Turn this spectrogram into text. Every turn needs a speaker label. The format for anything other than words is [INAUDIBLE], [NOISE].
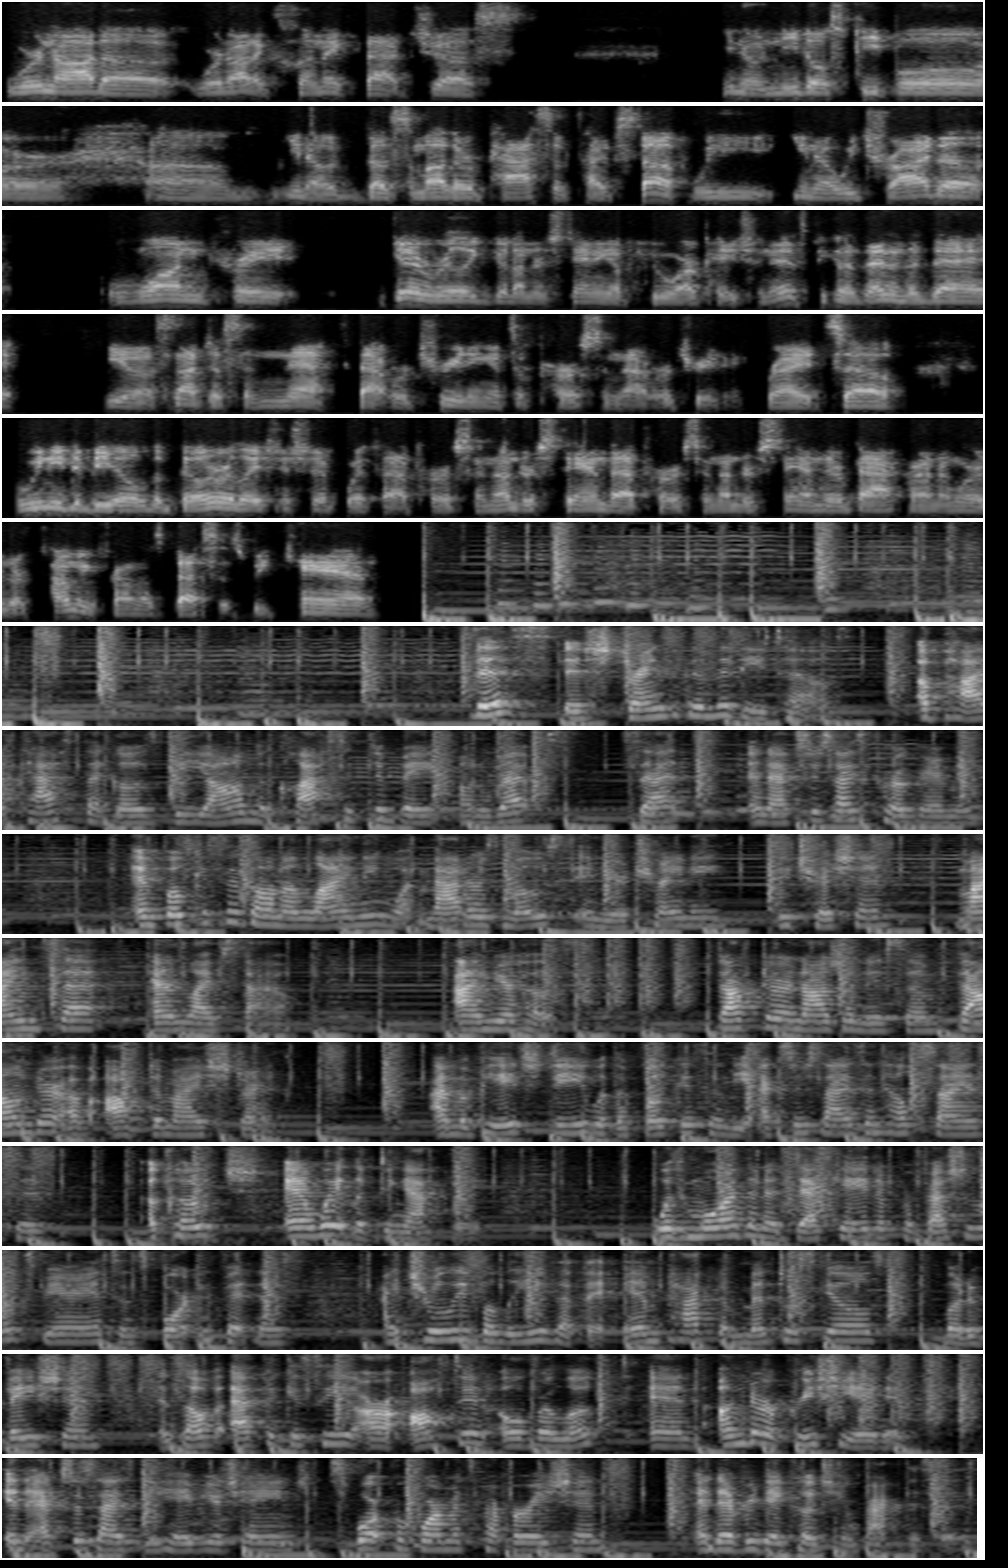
Speaker 1: we're not a we're not a clinic that just you know needles people or um, you know does some other passive type stuff. We you know we try to one create get a really good understanding of who our patient is because at the end of the day you know it's not just a neck that we're treating it's a person that we're treating right? So we need to be able to build a relationship with that person understand that person understand their background and where they're coming from as best as we can
Speaker 2: This is Strength in the Details, a podcast that goes beyond the classic debate on reps, sets, and exercise programming and focuses on aligning what matters most in your training, nutrition, mindset, and lifestyle. I'm your host, Dr. Anaja Newsom, founder of Optimized Strength. I'm a PhD with a focus in the exercise and health sciences, a coach, and weightlifting athlete. With more than a decade of professional experience in sport and fitness, I truly believe that the impact of mental skills, motivation, and self efficacy are often overlooked and underappreciated in exercise behavior change, sport performance preparation, and everyday coaching practices.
